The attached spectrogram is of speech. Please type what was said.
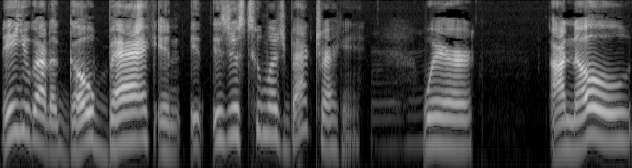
Then you got to go back, and it, it's just too much backtracking. Mm-hmm. Where I know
